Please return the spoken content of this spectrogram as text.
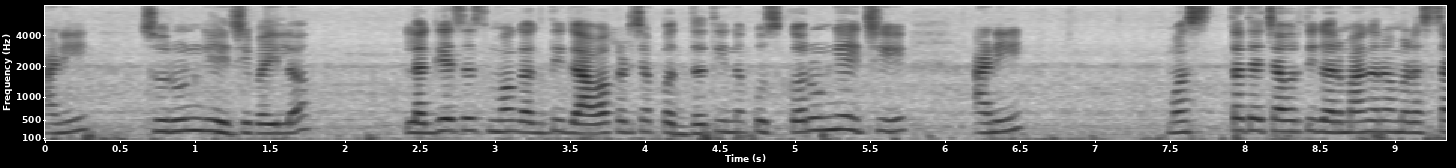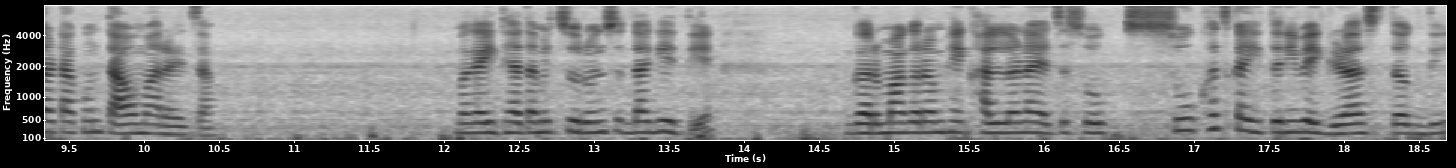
आणि चुरून घ्यायची पहिलं. लगेचच मग अगदी गावाकडच्या पद्धतीनं कुस्करून घ्यायची आणि मस्त त्याच्यावरती गरमागरम रस्सा टाकून ताव मारायचा. बघा इथे आता मी चुरूनसुद्धा घेते गरमागरम हे खाल्लं ना याचं सुख सुखच काहीतरी वेगळं असतं अगदी.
